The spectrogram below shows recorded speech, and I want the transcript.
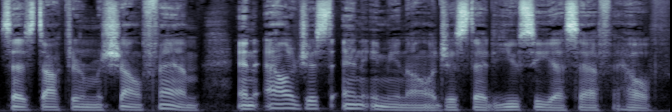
says Dr. Michelle Pham, an allergist and immunologist at UCSF Health.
